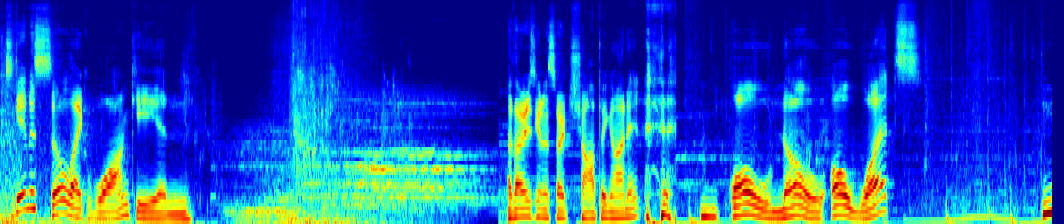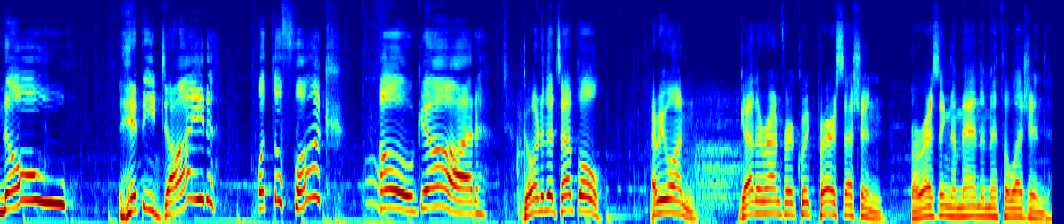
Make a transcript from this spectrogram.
This game is so like wonky and I thought he was going to start chomping on it. oh, no. Oh, what? No! Hippie died? What the fuck? Oh, God. Going to the temple. Everyone, gather around for a quick prayer session. Arresting the man, the myth, the legend.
